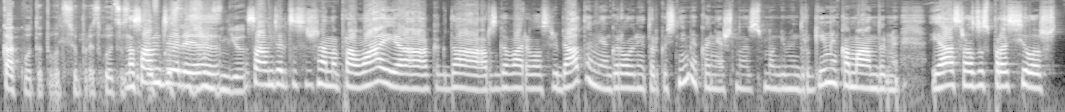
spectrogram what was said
как вот это вот все происходит? На самом деле, на самом деле ты совершенно права. Я когда разговаривала с ребятами, я говорила не только с ними, конечно, с многими другими командами, я сразу спросила, что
